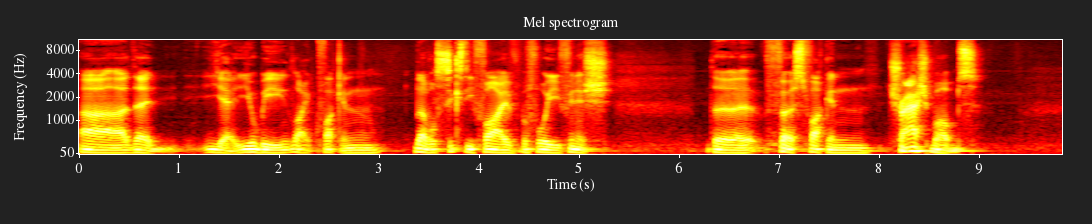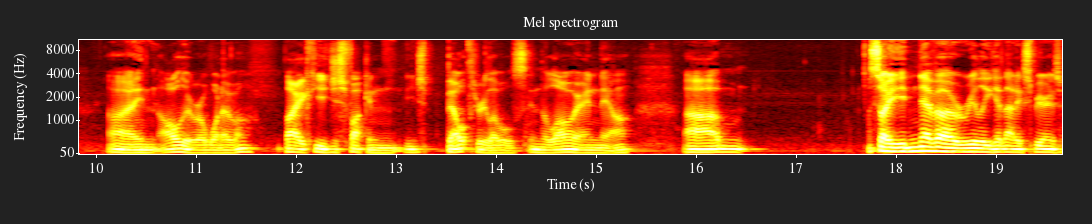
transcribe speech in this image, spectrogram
uh, that yeah, you'll be like fucking level sixty five before you finish the first fucking trash mobs uh, in older or whatever. Like you just fucking you just belt through levels in the lower end now. Um, so you never really get that experience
